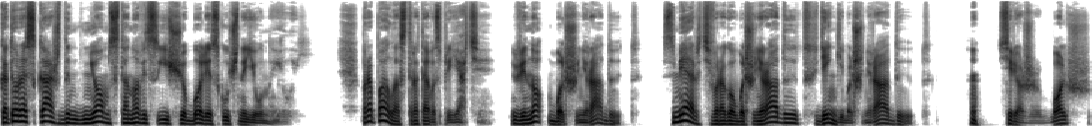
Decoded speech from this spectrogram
которая с каждым днем становится еще более скучной и унылой. Пропала острота восприятия. Вино больше не радует. Смерть врагов больше не радует. Деньги больше не радуют. Ха, Сережа больше.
